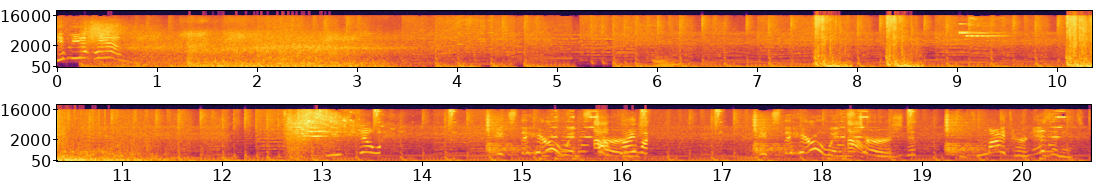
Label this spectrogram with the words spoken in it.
Give me a hand! You still... It's the heroine's turn! It's the heroine's turn! It's my turn, isn't it?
